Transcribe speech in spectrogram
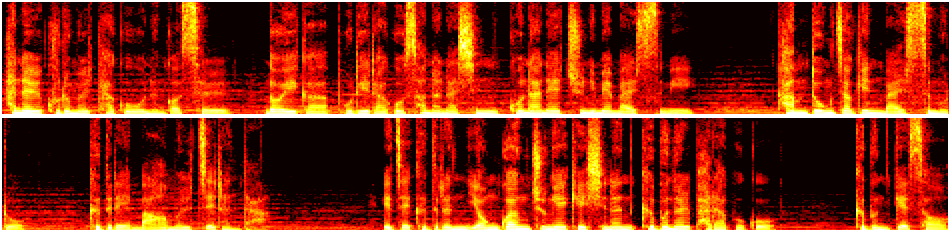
하늘 구름을 타고 오는 것을 너희가 보리라고 선언하신 고난의 주님의 말씀이 감동적인 말씀으로 그들의 마음을 찌른다. 이제 그들은 영광 중에 계시는 그분을 바라보고 그분께서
